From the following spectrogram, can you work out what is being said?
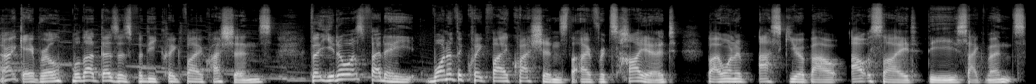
All right, Gabriel. Well, that does us for the quickfire questions. But you know what's funny? One of the quickfire questions that I've retired, but I want to ask you about outside the segments,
